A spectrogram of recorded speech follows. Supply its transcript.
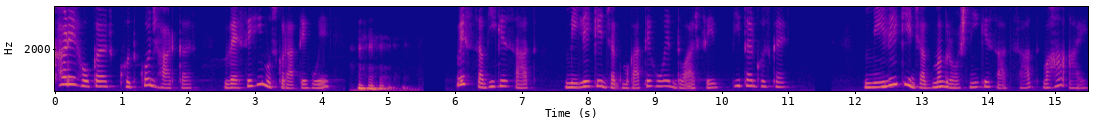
खड़े होकर खुद को झाड़कर वैसे ही मुस्कुराते हुए वे सभी के साथ मेले के जगमगाते हुए द्वार से भीतर घुस गए। मेले की जगमग रोशनी के साथ साथ वहाँ आए।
